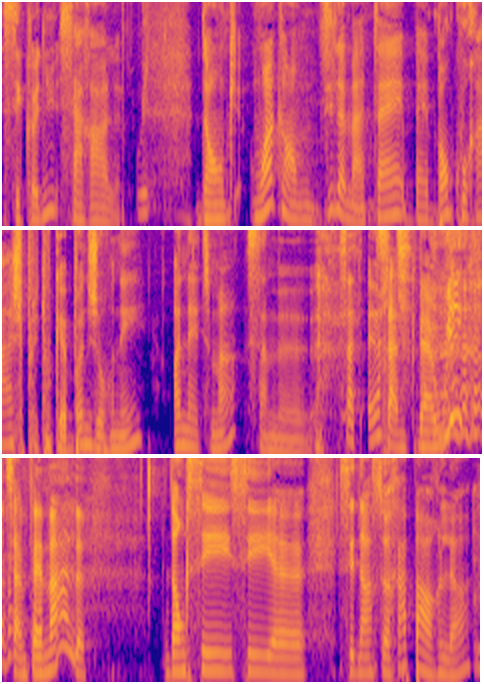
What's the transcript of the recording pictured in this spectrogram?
c'est connu, ça râle. Oui. Donc, moi, quand on me dit le matin, ben, bon courage plutôt que bonne journée, honnêtement, ça me. Ça te heurte? ça me- ben oui, ça me fait mal. Donc, c'est c'est, euh, dans ce rapport-là. Mm.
